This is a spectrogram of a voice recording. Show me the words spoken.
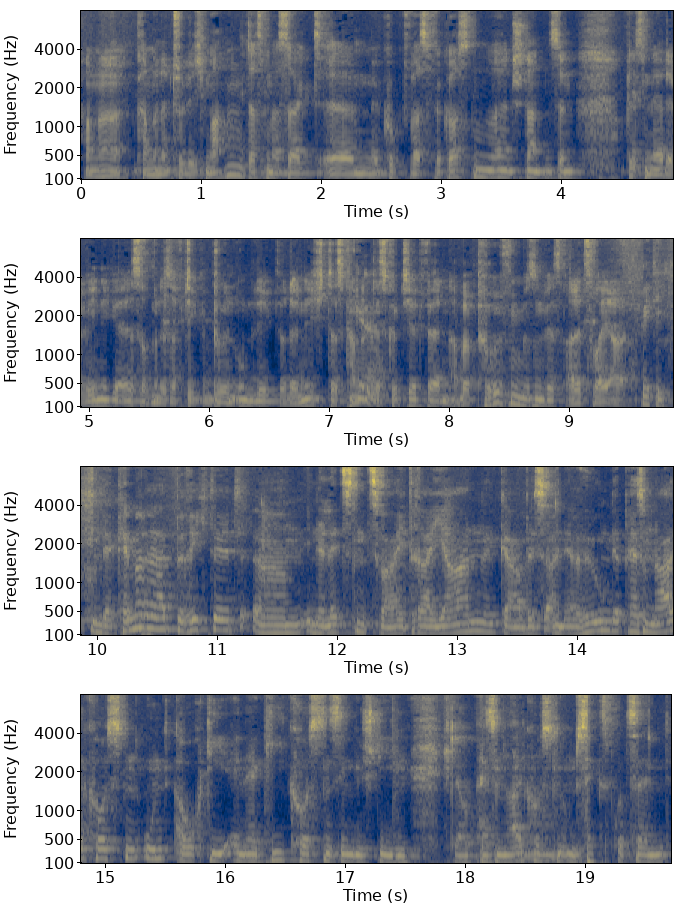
kann man, kann man natürlich machen, dass man sagt, ähm, man guckt, was für Kosten entstanden sind, ob das mehr oder weniger ist, ob man das auf die Gebühren umlegt oder nicht, das kann Genau. diskutiert werden, aber prüfen müssen wir es alle zwei Jahre. Richtig. Und der Kämmerer hat berichtet, ähm, in den letzten zwei, drei Jahren gab es eine Erhöhung der Personalkosten und auch die Energiekosten sind gestiegen. Ich glaube, Personalkosten um 6%,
